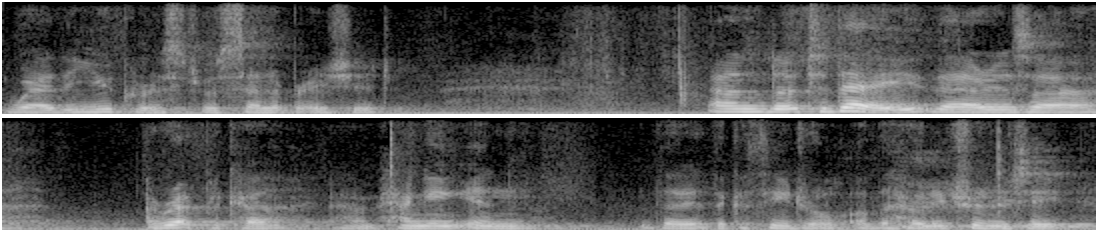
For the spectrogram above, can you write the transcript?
where the Eucharist was celebrated. And uh, today there is a, a replica um, hanging in the, the Cathedral of the Holy Trinity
